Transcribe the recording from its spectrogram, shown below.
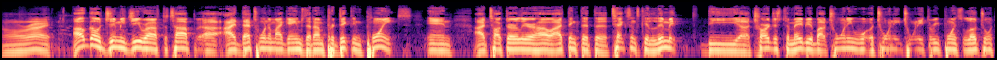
All right. I'll go Jimmy G right off the top. Uh, I, that's one of my games that I'm predicting points. And I talked earlier how I think that the Texans can limit the uh, Chargers to maybe about 20, 20 23 points, low 20.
